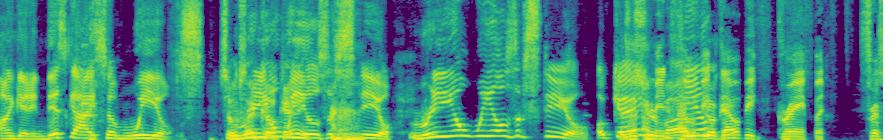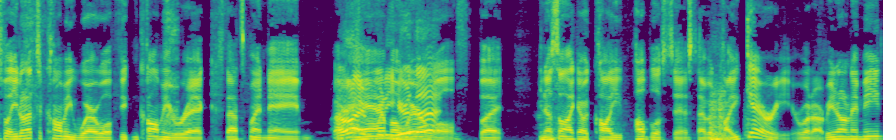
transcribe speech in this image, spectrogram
on getting this guy some wheels, some Looks real cocaine. wheels of steel, real wheels of steel. Okay, Is I mean, vibe? that would, be, that would be great, but first of all, you don't have to call me werewolf. You can call me Rick. That's my name. All right, I am a hear that? werewolf, but you know, it's not like I would call you publicist. I would call you Gary or whatever. You know what I mean?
